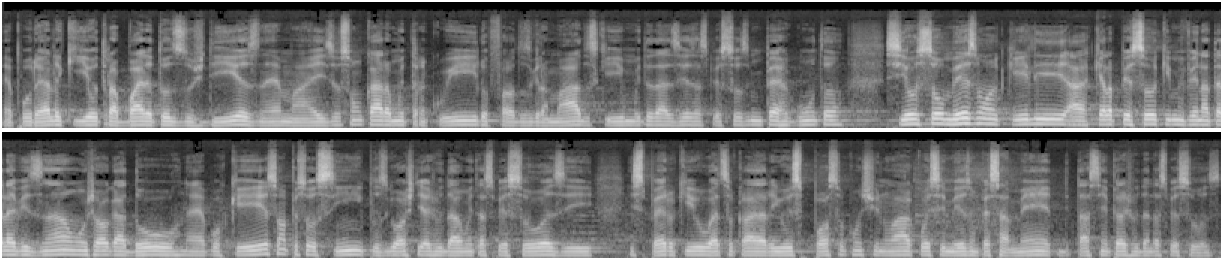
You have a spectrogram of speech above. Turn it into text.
é por ela que eu trabalho todos os dias, né? Mas eu sou um cara muito tranquilo, falo dos gramados, que muitas das vezes as pessoas me perguntam se eu sou mesmo aquele, aquela pessoa que me vê na televisão, o jogador, né? Porque eu sou uma pessoa simples, gosto de ajudar muitas pessoas e espero que o Edson Carius possa continuar com esse mesmo pensamento, de estar sempre ajudando as pessoas.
